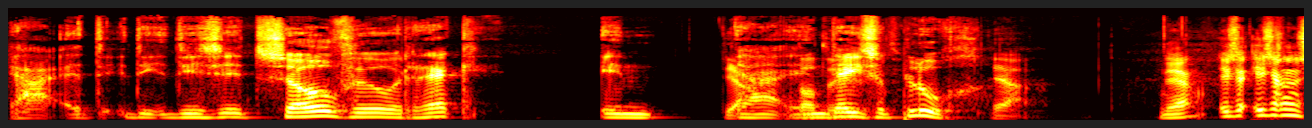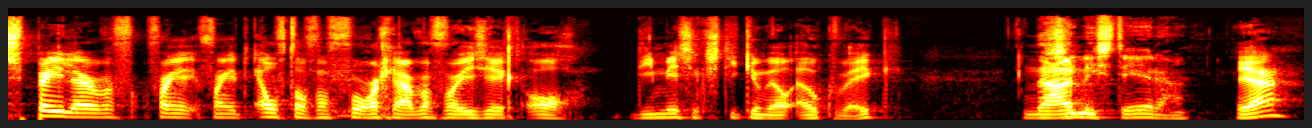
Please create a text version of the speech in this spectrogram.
Ja, het, die, die zit zoveel rek in, ja, in deze het. ploeg. Ja. Ja. Is, er, is er een speler van je, van je het elftal van vorig jaar waarvan je zegt... Oh, die mis ik stiekem wel elke week. Nou, Sinistera. Ja?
